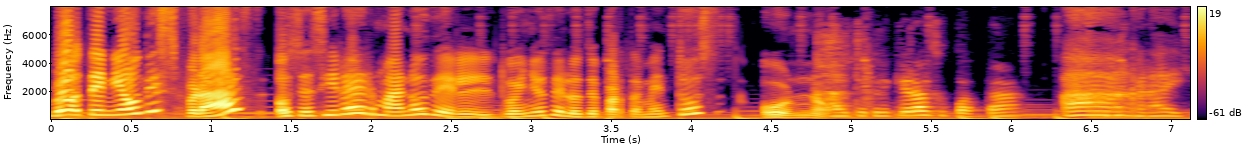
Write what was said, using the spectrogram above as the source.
Bro, ¿tenía un disfraz? O sea, si era hermano del dueño de los departamentos o no. ay, yo creí que era su papá. Ah, caray.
